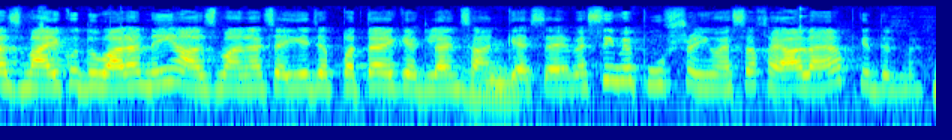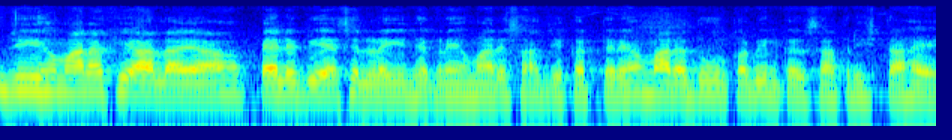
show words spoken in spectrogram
آزمائے کو دوبارہ نہیں آزمانا چاہیے جب پتہ ہے کہ اگلا انسان کیسا ہے۔ ویسے ہی میں پوچھ رہی ہوں ایسا خیال آیا آپ کے دل میں؟ جی ہمارا خیال آیا۔ پہلے بھی ایسے لڑائی جھگڑے ہمارے ساتھ یہ کرتے رہے۔ ہمارا دور کا بھی ان کے ساتھ رشتہ ہے۔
